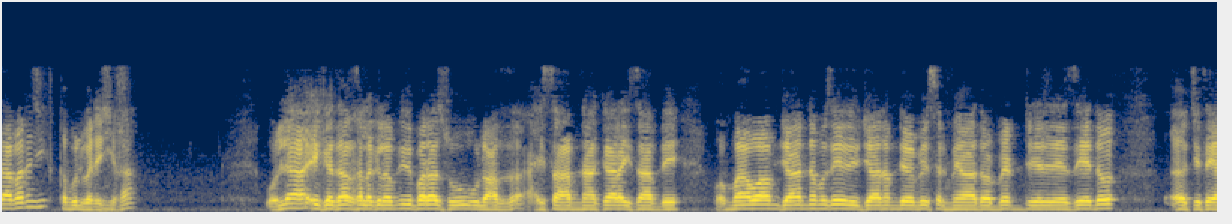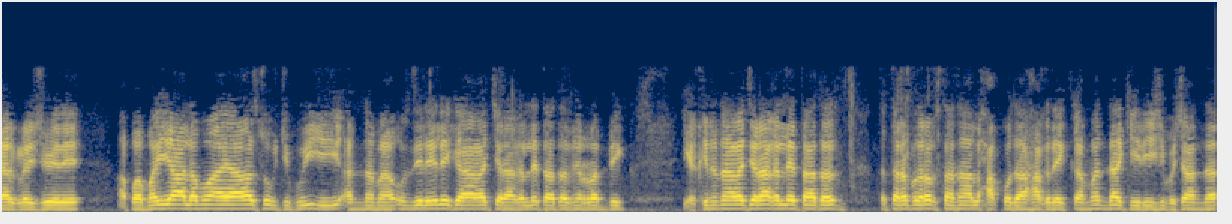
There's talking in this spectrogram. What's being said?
دا باندې قبول باندې شيخه اولائک دا خلق لم دی برسو حساب ناکار حساب دی وما وام جهنم زید جهنم دی به سلمی آدو بد زید چې تیار کړی شوی دی اپا مې علم آیا سوک چې پوي انما انزل الیک هغه چراغ الله تعالی من ربک یقینا هغه چراغ الله تعالی طرف طرف ستانه الحق دا حق دې کمن دا کې دي چې بشان دا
